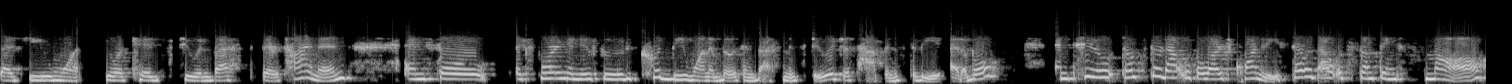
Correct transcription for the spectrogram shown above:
that you want your kids to invest their time in. And so exploring a new food could be one of those investments too. It just happens to be edible and two, don't start out with a large quantity. Start out with something small.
